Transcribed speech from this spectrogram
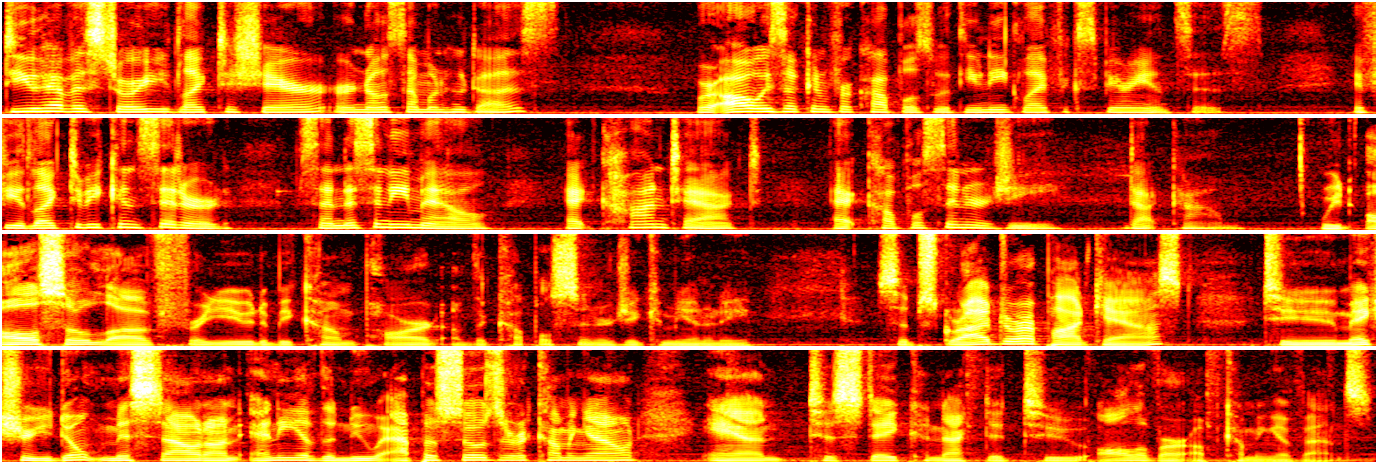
Do you have a story you'd like to share or know someone who does? We're always looking for couples with unique life experiences. If you'd like to be considered, send us an email at contact at couplesynergy.com. We'd also love for you to become part of the Couple Synergy community. Subscribe to our podcast to make sure you don't miss out on any of the new episodes that are coming out and to stay connected to all of our upcoming events.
